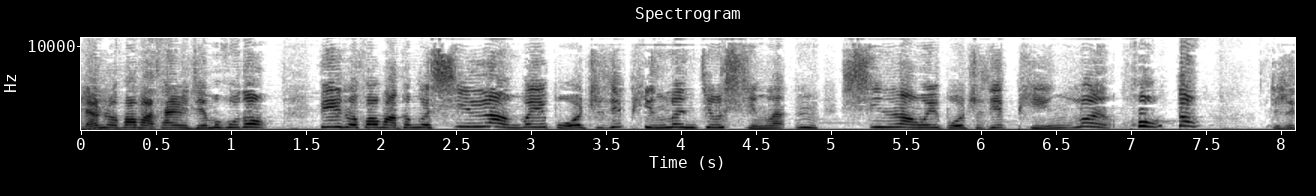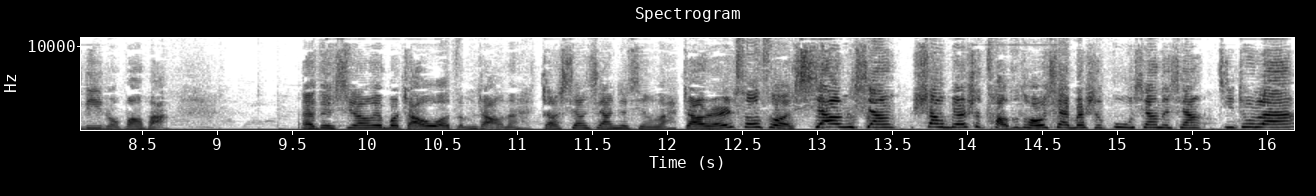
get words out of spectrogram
两种方法参与节目互动，第一种方法通过新浪微博直接评论就行了。嗯，新浪微博直接评论互动，这是第一种方法。哎，对，新浪微博找我怎么找呢？找香香就行了。找人搜索香香，上边是草字头，下边是故乡的乡，记住啦。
